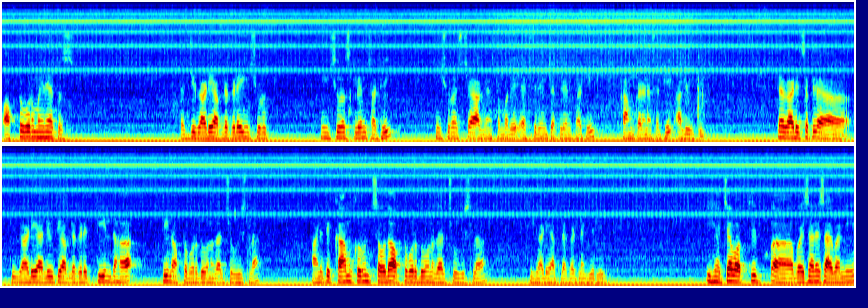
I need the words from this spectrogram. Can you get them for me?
ऑक्टोबर महिन्यातच त्यांची गाडी आपल्याकडे इन्शुरन्स इन्शुरन्स क्लेमसाठी इन्शुरन्सच्या अगेन्स्टमध्ये ॲक्सिडेंटच्या क्लेमसाठी काम करण्यासाठी आली होती. त्या गाडीचं क्ल ती गाडी आली होती आपल्याकडे तीन दहा तीन ऑक्टोबर दोन हजार चोवीसला आणि ते काम करून चौदा ऑक्टोबर दोन हजार चोवीसला ही गाडी आपल्याकडनं गेली. ह्याच्या बाबतीत बैसाने साहेबांनी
